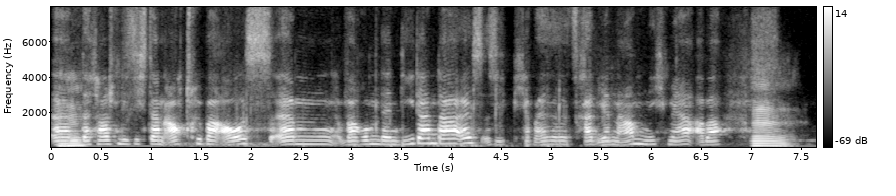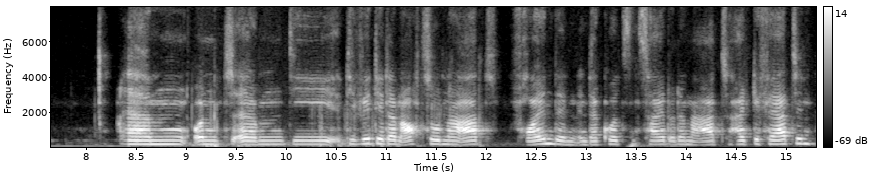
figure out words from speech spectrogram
Ähm, mhm. Da tauschen die sich dann auch drüber aus, ähm, warum denn die dann da ist. Also ich, ich weiß jetzt gerade ihren Namen nicht mehr, aber mhm. ähm, und ähm, die, die wird ihr dann auch zu einer Art Freundin in der kurzen Zeit oder eine Art halt Gefährtin,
